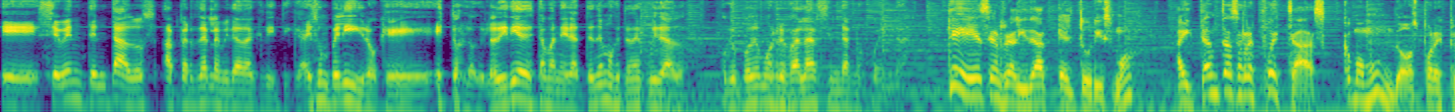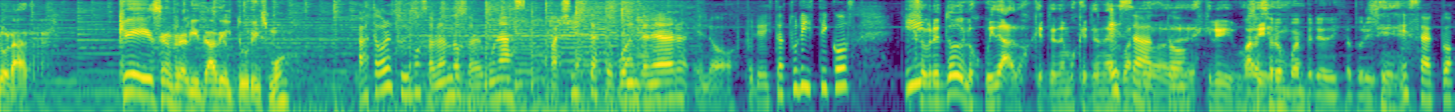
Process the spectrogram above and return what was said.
eh, se ven tentados a perder la mirada crítica. Es un peligro que, esto es lo que lo diría de esta manera, tenemos que tener cuidado, porque podemos resbalar sin darnos cuenta. ¿Qué es en realidad el turismo? Hay tantas respuestas como mundos por explorar. ¿Qué es en realidad el turismo? Hasta ahora estuvimos hablando sobre algunas fallistas que pueden tener eh, los periodistas turísticos, y sobre todo los cuidados que tenemos que tener cuando escribimos. Para ser un buen periodista turístico. Exacto.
